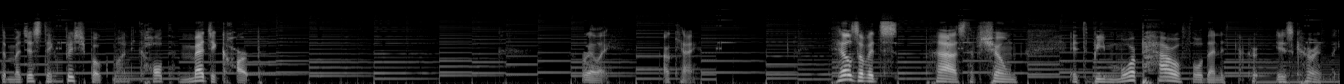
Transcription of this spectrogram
the majestic fish Pokemon called Magikarp. Really? Okay. Tales of its past have shown it to be more powerful than it is currently.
